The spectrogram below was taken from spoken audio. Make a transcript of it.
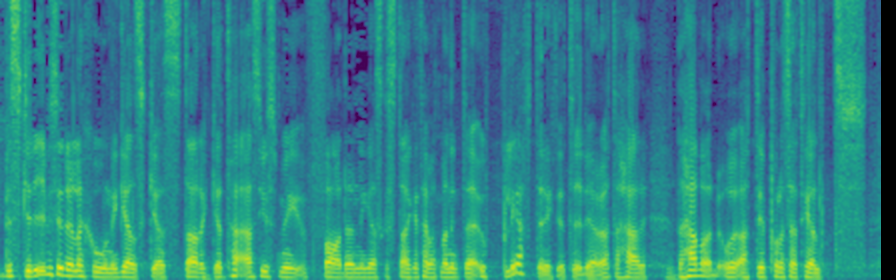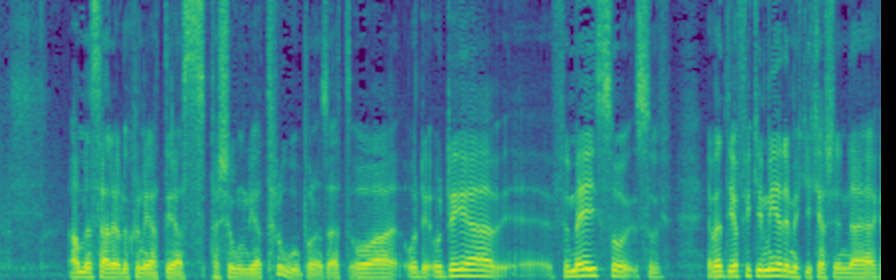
beskriver sin relation i ganska starka alltså just med fadern i ganska starka termer, att man inte upplevt det riktigt tidigare. Att det, här, mm. det här var, och att det på något sätt helt ja, men så revolutionerat deras personliga tro på något sätt. Och, och, det, och det, för mig så, så jag, vet, jag fick ju med det mycket kanske när jag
